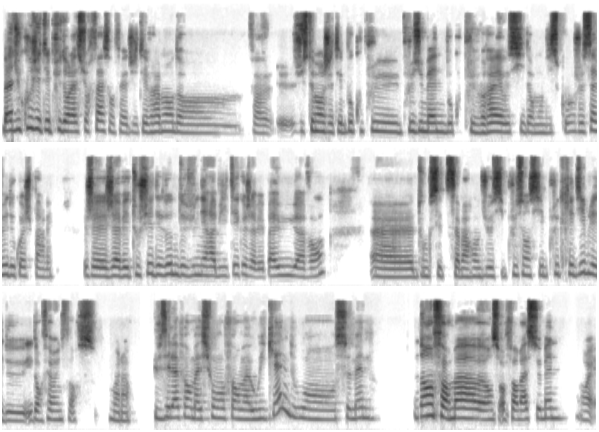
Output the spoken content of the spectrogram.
Bah du coup, j'étais plus dans la surface en fait. J'étais vraiment dans, enfin justement, j'étais beaucoup plus plus humaine, beaucoup plus vraie aussi dans mon discours. Je savais de quoi je parlais. J'avais touché des zones de vulnérabilité que j'avais pas eu avant. Euh, donc ça m'a rendu aussi plus sensible, plus crédible et de et d'en faire une force. Voilà. Tu faisais la formation en format week-end ou en semaine? Non, en format en, en format semaine. Ouais.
